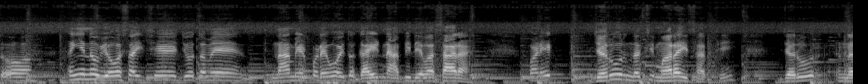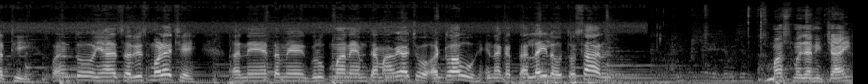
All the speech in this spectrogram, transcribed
તો અહીંયાનો વ્યવસાય છે, જો તમે ના મેળ પડે હોય તો ગાઈડને આપી દેવા સારા. પણ એક જરૂર નથી મારા હિસાબથી, જરૂર નથી. પરંતુ અહીંયા સર્વિસ મળે છે અને તમે ગ્રુપમાં ને એમ તેમ આવ્યા છો, અટવાવું, એના કરતાં લઈ લઉં તો સારું. મસ્ત મજાની ચાય,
